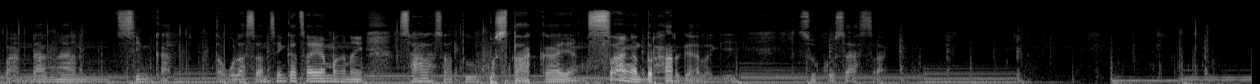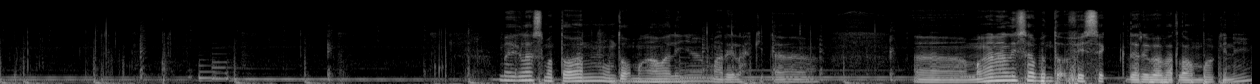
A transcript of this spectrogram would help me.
pandangan singkat atau ulasan singkat saya mengenai salah satu pustaka yang sangat berharga bagi suku Sasak Baiklah semeton untuk mengawalinya marilah kita uh, menganalisa bentuk fisik dari babat lombok ini.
